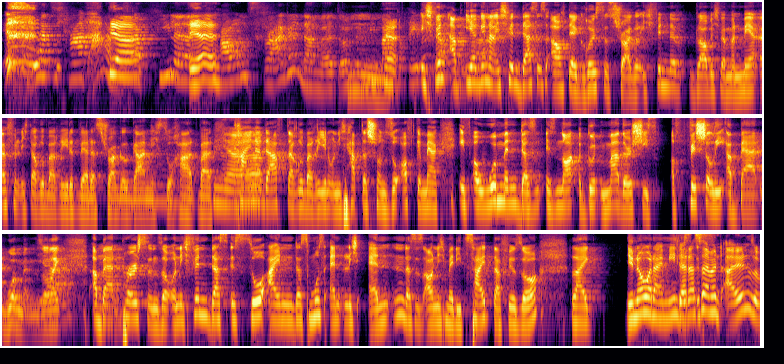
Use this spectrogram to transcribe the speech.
Ist, es hört sich hart an, aber Ja. ich glaube, viele Ja. Frauen strugglen damit und Mm. niemand Ja. redet Ich finde, ab, genau, ich finde, das ist auch der größte Struggle. Ich finde, glaube ich, wenn man mehr öffentlich darüber redet, wäre der Struggle gar nicht so hart, weil Ja. keiner darf darüber reden und ich habe das schon so oft gemerkt, if a woman doesn't, is not a good mother, she's officially a bad woman, so Ja. like a bad person, so und ich finde, das ist so ein, das muss endlich enden, das ist auch nicht mehr die Zeit dafür so, like, you know what I mean? Ja, das ist ist ja mit allen so,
